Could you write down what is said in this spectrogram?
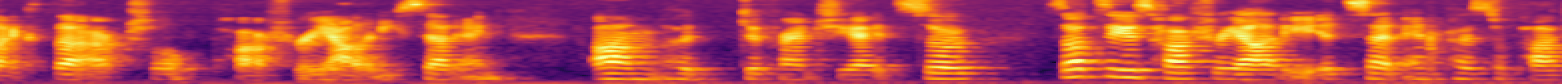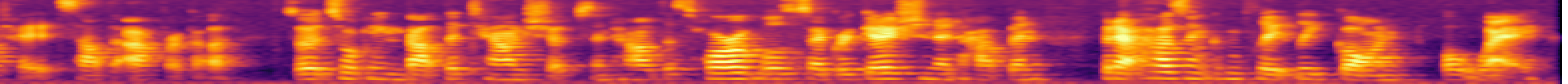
like the actual harsh reality setting, um, who differentiates. So is harsh reality. It's set in post-apartheid South Africa. So it's talking about the townships and how this horrible segregation had happened, but it hasn't completely gone away.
